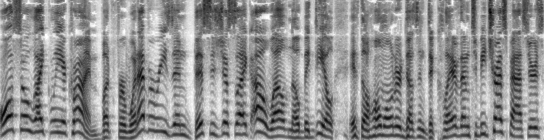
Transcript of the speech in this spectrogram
also likely a crime, but for whatever reason, this is just like, oh, well, no big deal. If the homeowner doesn't declare them to be trespassers,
